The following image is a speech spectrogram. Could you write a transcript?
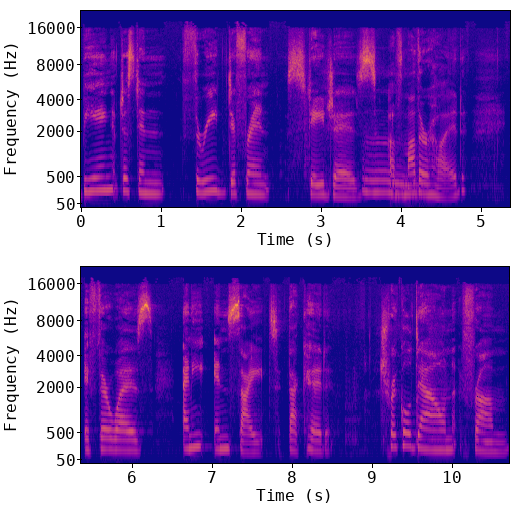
Being just in three different stages of mm. motherhood, if there was any insight that could trickle down from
